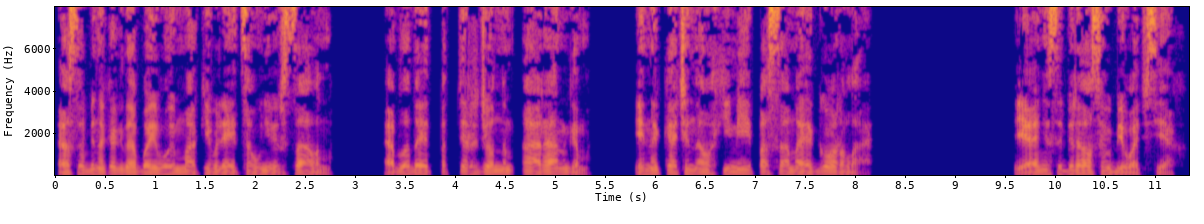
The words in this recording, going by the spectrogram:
Особенно, когда боевой маг является универсалом, обладает подтвержденным А-рангом и накачан алхимией по самое горло. Я не собирался убивать всех.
